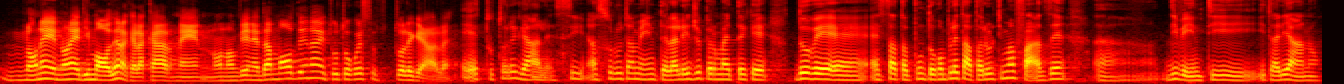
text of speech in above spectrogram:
non è, non è, di Modena, che la carne non, non, viene da Modena e tutto questo è tutto legale? È tutto legale, sì, assolutamente. La legge permette che dove è, stata appunto completata l'ultima fase eh, diventi italiano.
